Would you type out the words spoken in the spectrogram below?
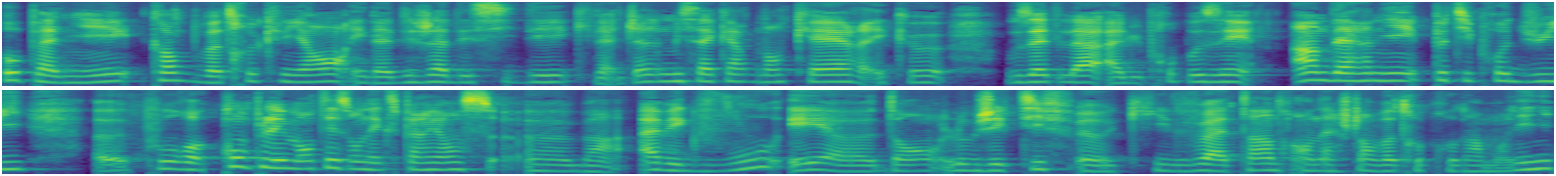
au panier quand votre client il a déjà décidé qu'il a déjà mis sa carte bancaire et que vous êtes là à lui proposer un dernier petit produit euh, pour complémenter son expérience euh, ben, avec vous et euh, dans l'objectif qu'il veut atteindre en achetant votre programme en ligne,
